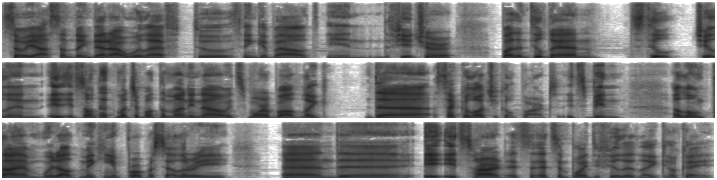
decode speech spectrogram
So, yeah, something that I will have to think about in the future. But until then, still chilling. it's not that much about the money now, it's more about like the psychological part. It's been a long time without making a proper salary and uh, it, it's hard. At, at some point you feel that like okay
